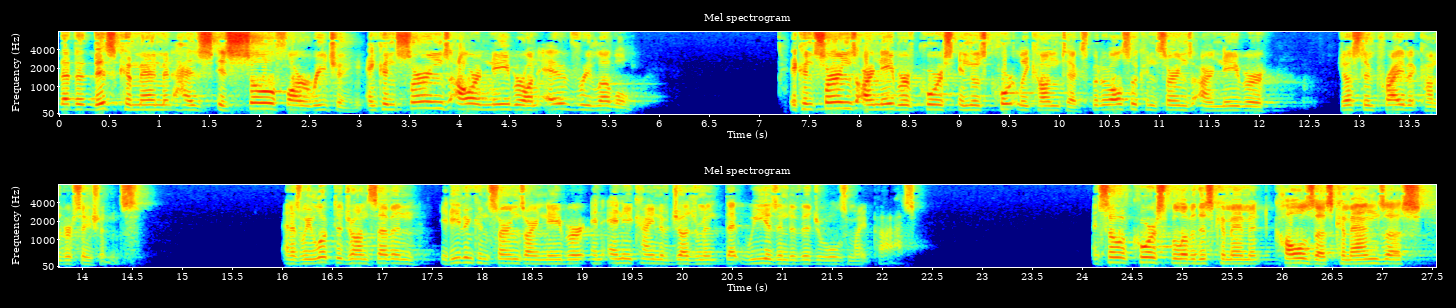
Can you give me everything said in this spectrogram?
that, that this commandment has, is so far reaching and concerns our neighbor on every level. It concerns our neighbor, of course, in those courtly contexts, but it also concerns our neighbor just in private conversations. And as we looked at John 7, it even concerns our neighbor in any kind of judgment that we as individuals might pass. And so, of course, beloved, this commandment calls us, commands us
